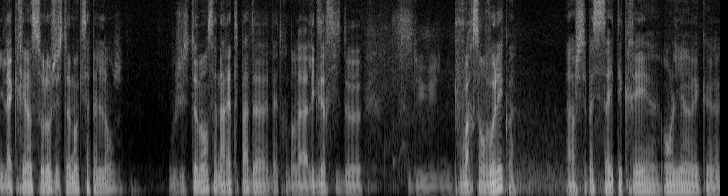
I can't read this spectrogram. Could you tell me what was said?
il a créé un solo justement qui s'appelle L'Ange, où justement ça n'arrête pas d'être dans l'exercice de pouvoir s'envoler. quoi. Alors je sais pas si ça a été créé euh, en lien avec. euh,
